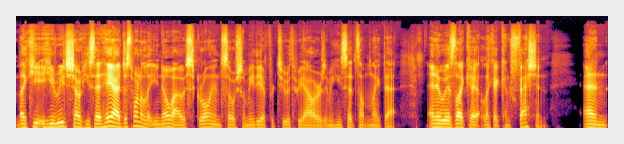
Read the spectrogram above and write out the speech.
like he he reached out. He said, "Hey, I just want to let you know I was scrolling social media for two or three hours." I mean, he said something like that, and it was like a like a confession. And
